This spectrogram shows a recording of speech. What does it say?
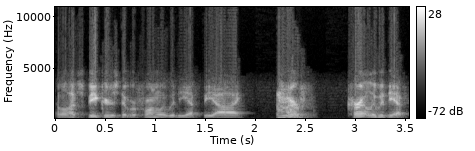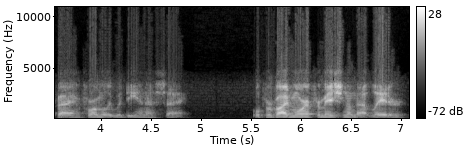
and we'll have speakers that were formerly with the FBI, or currently with the FBI and formerly with the NSA. We'll provide more information on that later.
